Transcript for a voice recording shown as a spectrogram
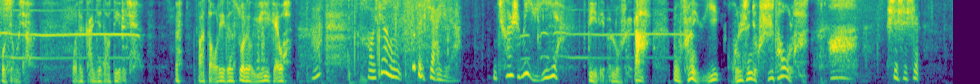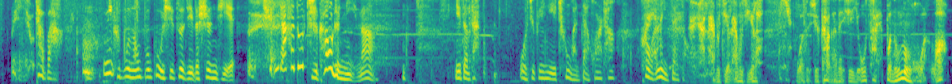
不行不行，我得赶紧到地里去。哎，把斗笠跟塑料雨衣给我。啊好像不得下雨啊，你穿什么雨衣呀、地里边露水大，不穿雨衣浑身就湿透了。哦是是是，哎呀，他爸，你可不能不顾惜自己的身体，全家还都只靠着你呢。你等着，我去给你冲碗蛋花汤，喝完了你再走。哎呀，来不及来不及了哎呀！我得去看看那些油菜，不能弄混了。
